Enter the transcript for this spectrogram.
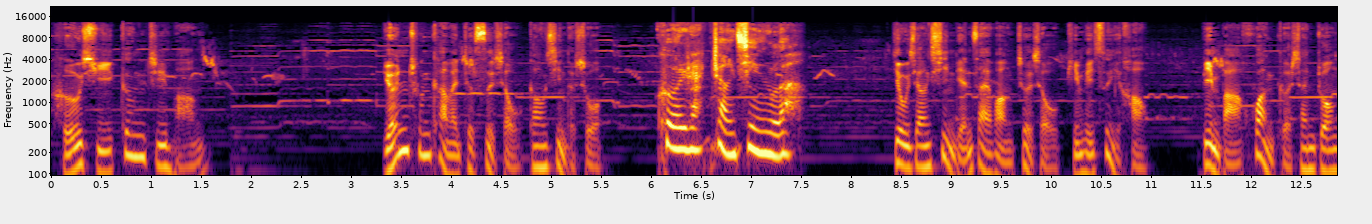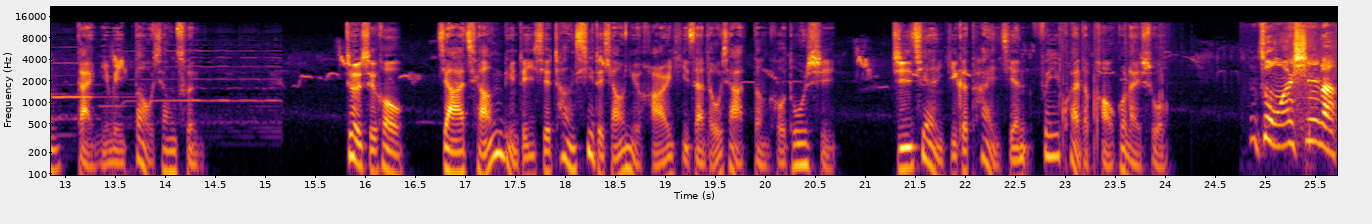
何须耕织忙？元春看完这四首，高兴地说：“果然长进了。”又将《信联在望》这首评为最好，并把幻阁山庄改名为稻香村。这时候。贾强领着一些唱戏的小女孩已在楼下等候多时，只见一个太监飞快地跑过来说：“做完事了，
